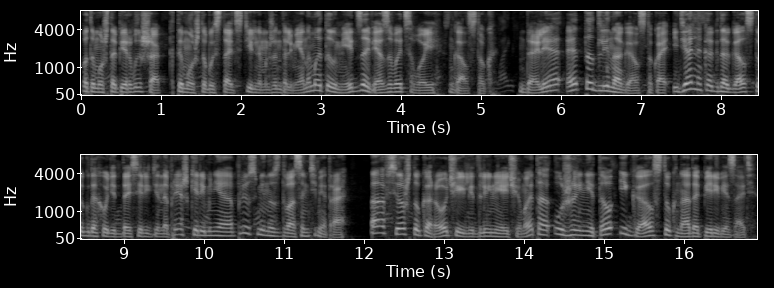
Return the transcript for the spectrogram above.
потому что первый шаг к тому, чтобы стать стильным джентльменом, это уметь завязывать свой галстук. Далее, это длина галстука. Идеально, когда галстук доходит до середины пряжки ремня плюс-минус 2 сантиметра. А все, что короче или длиннее, чем это, уже не то и галстук надо перевязать.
